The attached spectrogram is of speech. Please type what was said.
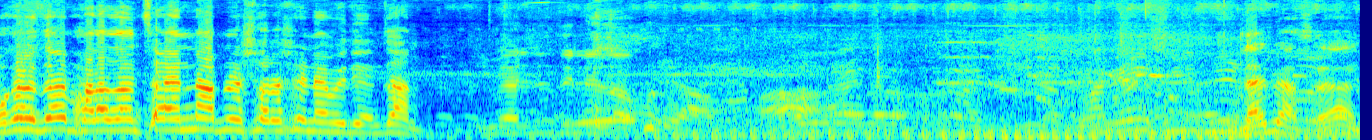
ওখানে যাই ভাড়া যান চান না আপনি সরাসরি নামিয়ে দিন যান। লাইভে আছেন?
